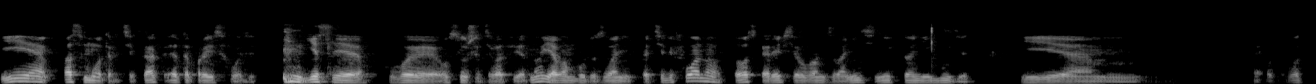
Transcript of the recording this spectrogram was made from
И посмотрите, как это происходит. Если вы услышите в ответ, ну, я вам буду звонить по телефону, то, скорее всего, вам звонить никто не будет. И эм, вот,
